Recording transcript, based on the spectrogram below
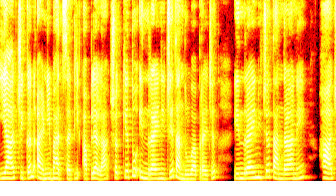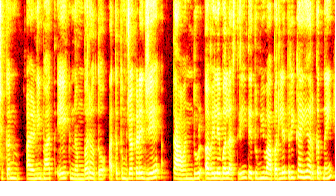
या चिकन आळणी भातसाठी आपल्याला शक्यतो इंद्रायणीचे तांदूळ वापरायचे इंद्रायणीच्या तांदळाने हा चिकन अळणी भात एक नंबर होतो. आता तुमच्याकडे जे तांदूळ अवेलेबल असतील ते तुम्ही वापरले तरी काही हरकत नाही.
